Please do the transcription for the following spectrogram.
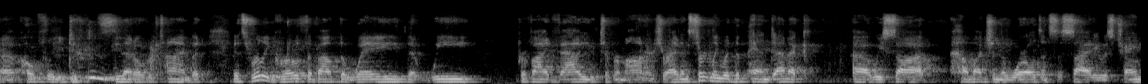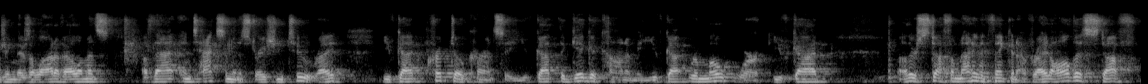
uh, hopefully you do see that over time. But it's really growth about the way that we provide value to Vermonters, right? And certainly with the pandemic, uh, we saw how much in the world and society was changing. There's a lot of elements of that in tax administration too, right? You've got cryptocurrency, you've got the gig economy, you've got remote work, you've got other stuff I'm not even thinking of, right? All this stuff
